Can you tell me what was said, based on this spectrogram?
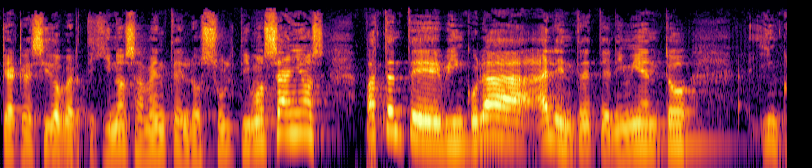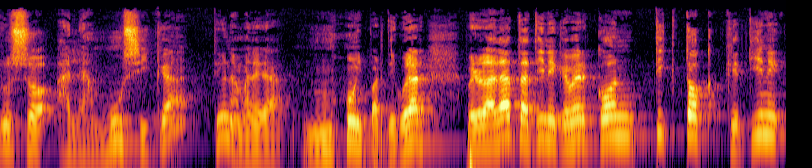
que ha crecido vertiginosamente en los últimos años, bastante vinculada al entretenimiento, incluso a la música, de una manera muy particular, pero la data tiene que ver con TikTok, que tiene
